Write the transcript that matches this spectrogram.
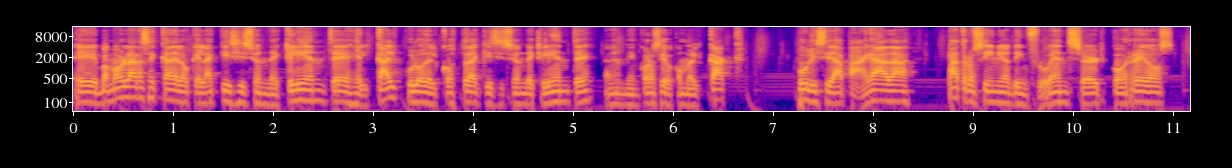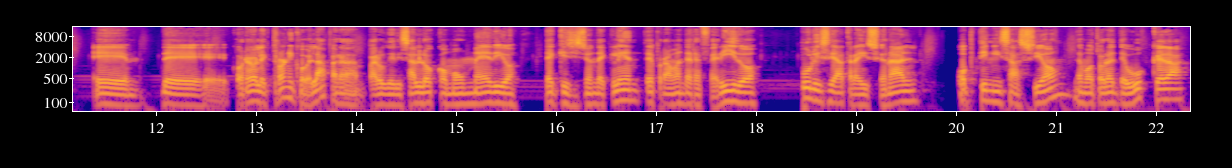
Eh, vamos a hablar acerca de lo que es la adquisición de clientes, el cálculo del costo de adquisición de clientes, también conocido como el CAC, publicidad pagada, patrocinios de influencers, correos, eh, de correo electrónico, ¿verdad? Para, para utilizarlo como un medio de adquisición de clientes, programas de referido, publicidad tradicional, optimización de motores de búsqueda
